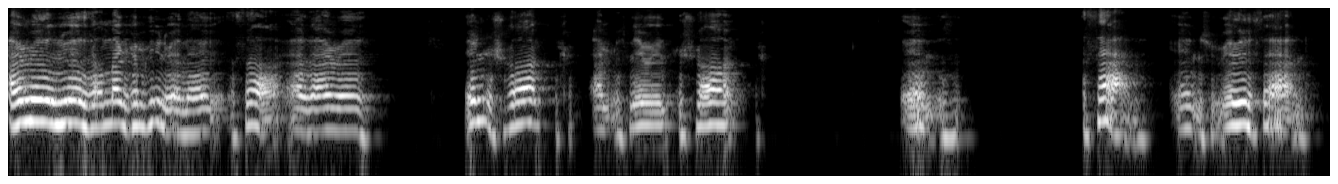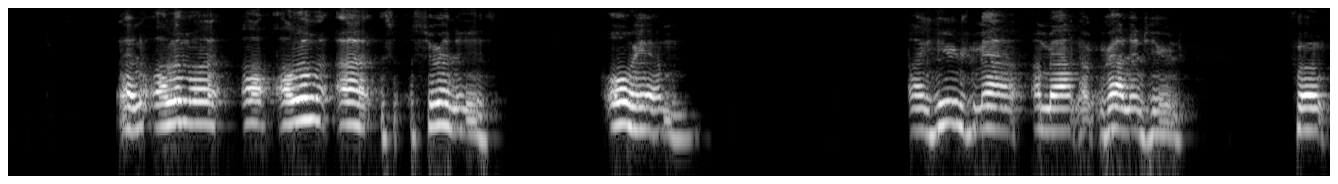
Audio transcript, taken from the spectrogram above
I was just on my computer and I saw as I was in shock. I'm in shock. It's sad. It's really sad. And all of our, all, all of us Sweaties owe him a huge amount, amount of gratitude for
